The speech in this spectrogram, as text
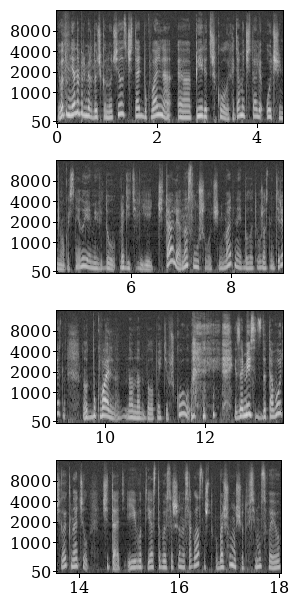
И вот у меня, например, дочка научилась читать буквально перед школой, хотя мы читали очень много с ней. Ну, я имею в виду, родители ей читали, она слушала очень внимательно, ей было это ужасно интересно. Но вот буквально нам надо было пойти в школу, и за месяц до того человек начал читать. И вот я с тобой совершенно согласна, что по большому счету всему свое,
